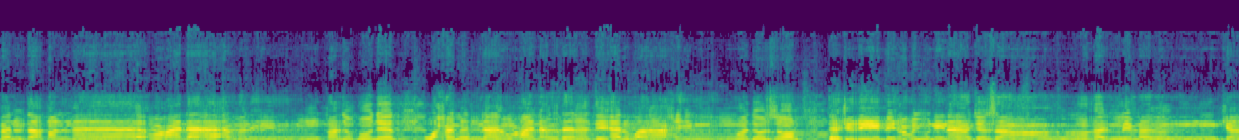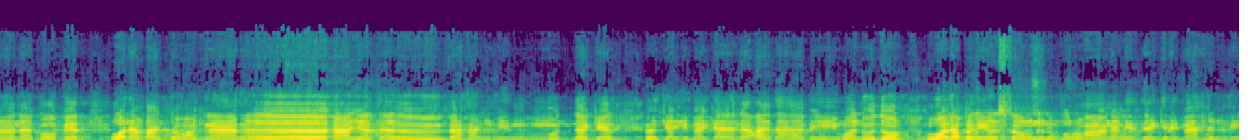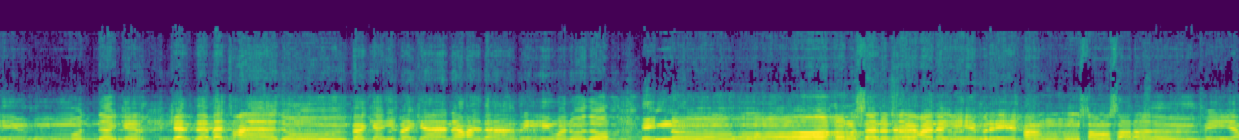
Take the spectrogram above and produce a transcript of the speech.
فالتقى الماء على أمر قد قدر وحملناه على ذات ألواح ودسر. تجري بأعيننا جزاء لمن كان كفر. ولقد تركناها آية فهل من مدكر؟ فكيف كان عذابي ونذر؟ ولقد يسرنا القرآن للذكر فهل من مدكر كذبت عاد فكيف كان عذابي ونذر إنا أرسلنا عليهم ريحا صرصرا في يوم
